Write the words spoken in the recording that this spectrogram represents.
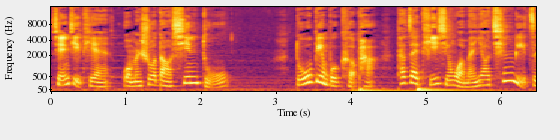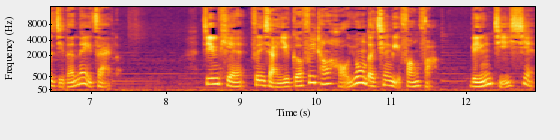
前几天我们说到心毒，毒并不可怕，它在提醒我们要清理自己的内在了。今天分享一个非常好用的清理方法——零极限。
